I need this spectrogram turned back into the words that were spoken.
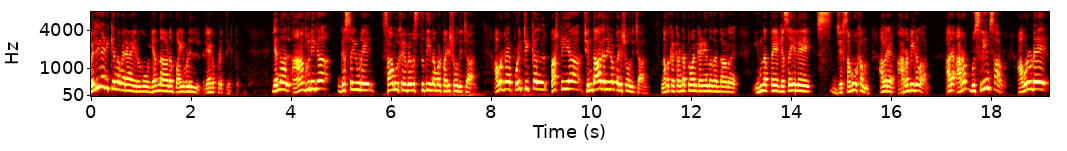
ബലി കഴിക്കുന്നവരായിരുന്നു എന്നാണ് ബൈബിളിൽ രേഖപ്പെടുത്തിയിരിക്കുന്നത്. എന്നാൽ ആധുനിക ഗസയുടെ സാമൂഹ്യ വ്യവസ്ഥിതി നമ്മൾ പരിശോധിച്ചാൽ അവരുടെ പൊളിറ്റിക്കൽ രാഷ്ട്രീയ ചിന്താഗതികൾ പരിശോധിച്ചാൽ നമുക്ക് കണ്ടെത്തുവാൻ കഴിയുന്നത് എന്താണ്? ഇന്നത്തെ ഗസയിലെ സമൂഹം അവർ അറബികളാണ്. അവർ അറബ് മുസ്ലിംസ് ആണ് അവരുടെ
